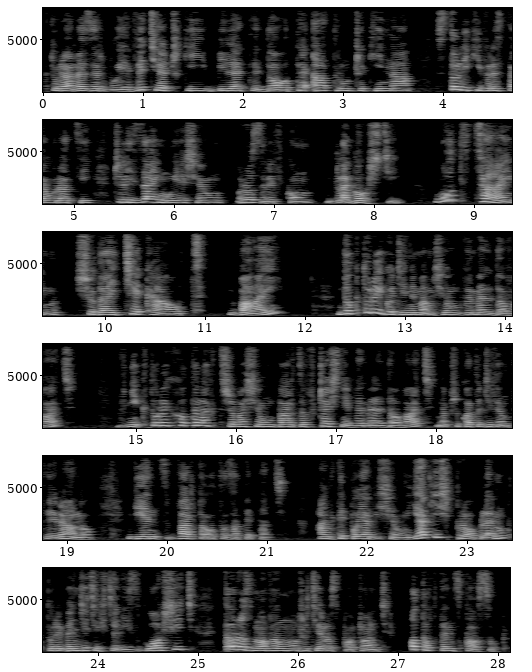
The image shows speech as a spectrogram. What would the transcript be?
która rezerwuje wycieczki, bilety do teatru czy kina, stoliki w restauracji, czyli zajmuje się rozrywką dla gości. What time should I check out by? Do której godziny mam się wymeldować? W niektórych hotelach trzeba się bardzo wcześnie wymeldować, na przykład o 9 rano, więc warto o to zapytać. A gdy pojawi się jakiś problem, który będziecie chcieli zgłosić, to rozmowę możecie rozpocząć oto w ten sposób.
